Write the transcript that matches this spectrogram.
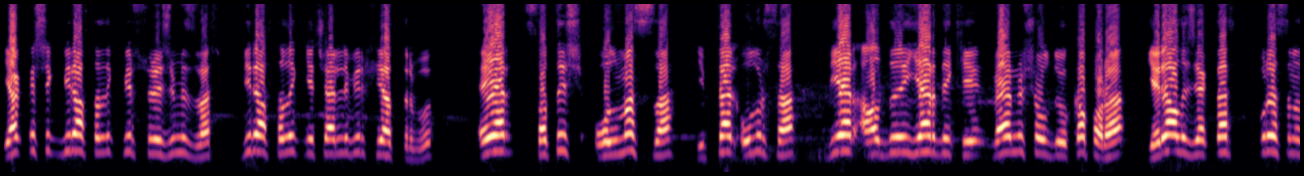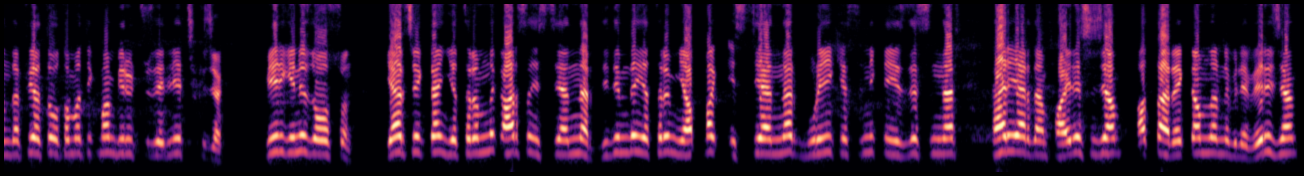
Yaklaşık bir haftalık bir sürecimiz var. Bir haftalık geçerli bir fiyattır bu. Eğer satış olmazsa, iptal olursa diğer aldığı yerdeki vermiş olduğu kapora geri alacaklar. Burasının da fiyatı otomatikman 1350'ye çıkacak. Bilginiz olsun. Gerçekten yatırımlık arsa isteyenler, Didim'de yatırım yapmak isteyenler burayı kesinlikle izlesinler. Her yerden paylaşacağım. Hatta reklamlarını bile vereceğim.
